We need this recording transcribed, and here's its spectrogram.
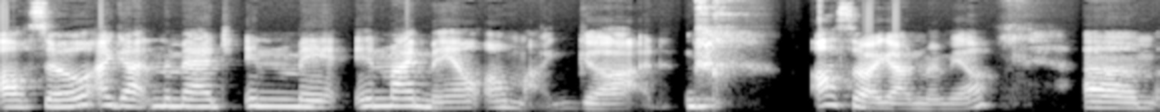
Also, I got in the mag- in ma- in my mail. Oh my god. also, I got in my mail um,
